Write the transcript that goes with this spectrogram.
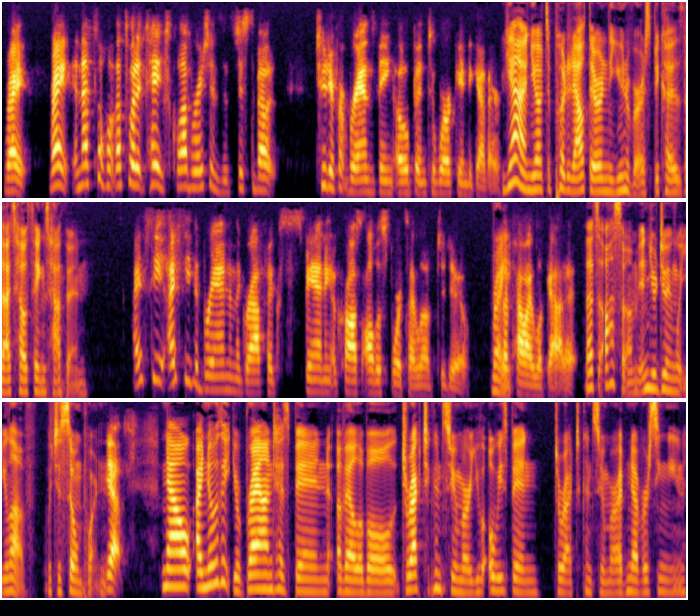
Right, right, and that's the whole. That's what it takes. Collaborations. It's just about two different brands being open to working together. Yeah, and you have to put it out there in the universe because that's how things happen. I see. I see the brand and the graphics spanning across all the sports I love to do. Right. That's how I look at it. That's awesome. And you're doing what you love, which is so important. Yes. Now, I know that your brand has been available direct to consumer. You've always been direct to consumer. I've never seen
